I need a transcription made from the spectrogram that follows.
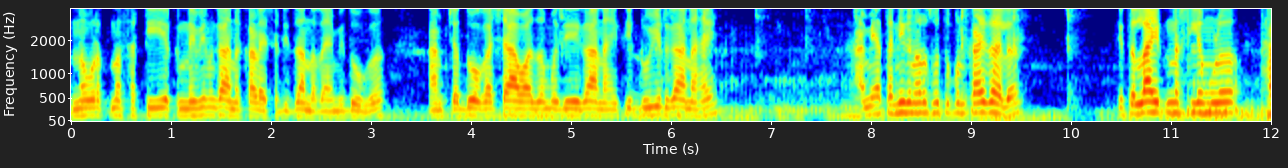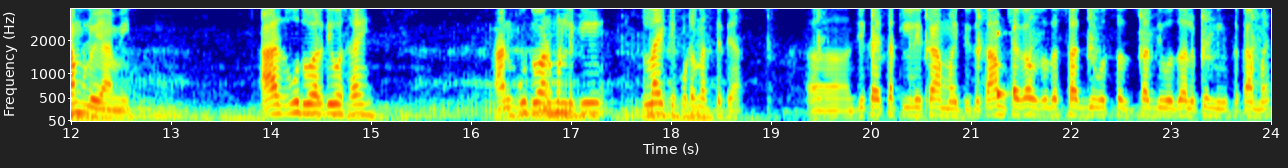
नवरत्नासाठी एक नवीन गाणं काढायसाठी जाणार आहे आम्ही दोघं. आमच्या दोघाच्या आवाजामध्ये गाणं आहे ती डुईट गाणं आहे. आम्ही आता निघणारच होतो पण काय झालं तिथं लाइट नसल्यामुळं थांबलो आहे आम्ही. आज बुधवार दिवस आहे. आणि बुधवार म्हणलं की लाईटी कुठं नसते त्या जी काय तटलेली काम आहे तिथं. तर आमच्या गावचं तर सात दिवस सात दिवस झालं पेंडिंगचं काम आहे.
